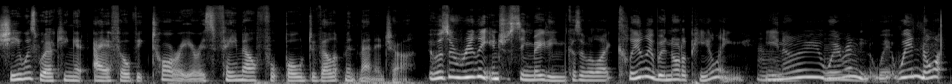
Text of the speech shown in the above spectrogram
She was working at AFL Victoria as female football development manager. It was a really interesting meeting because they were like, clearly we're not appealing. Mm. You know, we're mm. in we're, we're not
